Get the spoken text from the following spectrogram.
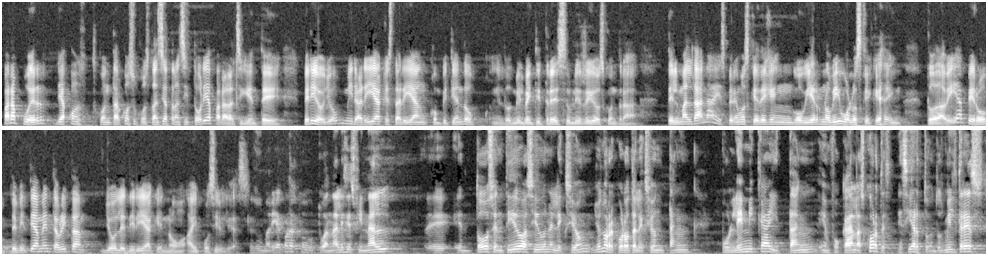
para poder ya contar con su constancia transitoria para el siguiente periodo. Yo miraría que estarían compitiendo en el 2023 Zully Ríos contra Tel Maldana esperemos que dejen gobierno vivo los que queden todavía, pero definitivamente ahorita yo les diría que no hay posibilidades. Jesús María, ¿cuál es tu análisis final eh, en todo sentido ha sido una elección, yo no recuerdo otra elección tan polémica y tan enfocada en las Cortes. Es cierto, en 2003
